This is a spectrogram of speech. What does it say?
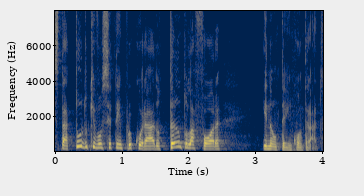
está tudo o que você tem procurado tanto lá fora e não tem encontrado.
